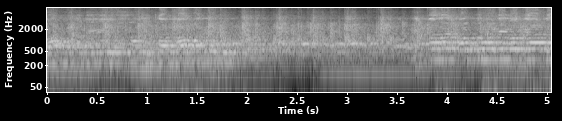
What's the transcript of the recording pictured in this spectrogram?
നാമത്തിൽ യേശുവിന്റെ നാമത്തിൽ. ഇന്നലെ കൊണ്ടുപണി വെക്കാത്ത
